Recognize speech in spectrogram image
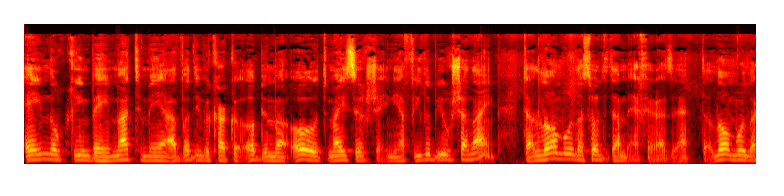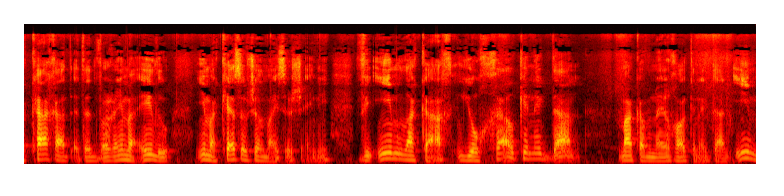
אין לוקחים בהמה טמאה, עבדים וקרקעות במעות מעשר שני, אפילו בירושלים. אתה לא אמור לעשות את המכר הזה, אתה לא אמור לקחת את הדברים האלו עם הכסף של מעשר שני, ואם לקח, יאכל כנגדן. מה הכוונה יאכל כנגדן? אם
